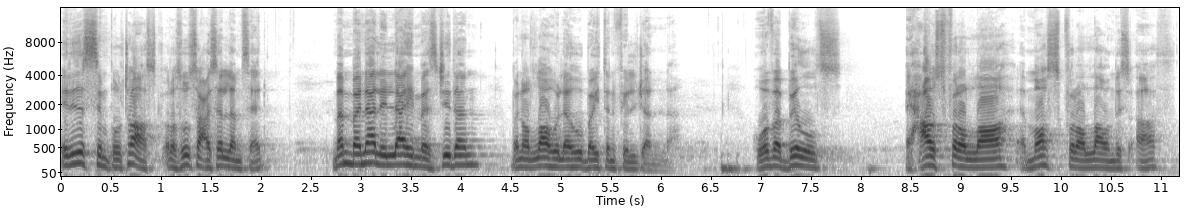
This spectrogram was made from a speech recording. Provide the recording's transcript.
it is a simple task. Rasulullah said, Man bana lillahi masjidan, banallahu lahu baytan fil jannah. Whoever builds a house for Allah, a mosque for Allah on this earth,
